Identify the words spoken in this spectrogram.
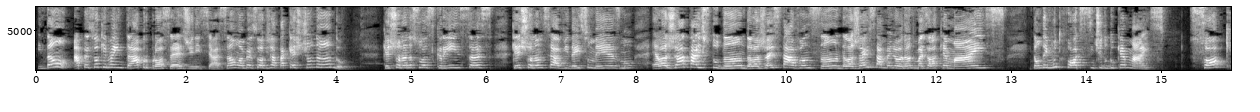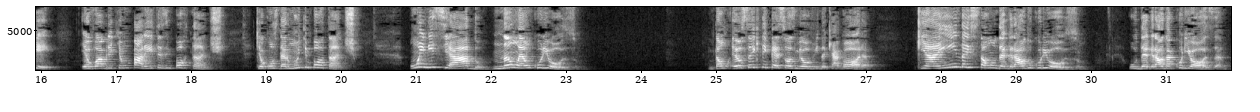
Então, a pessoa que vai entrar pro processo de iniciação é uma pessoa que já está questionando questionando suas crenças, questionando se a vida é isso mesmo. Ela já está estudando, ela já está avançando, ela já está melhorando, mas ela quer mais. Então tem muito forte sentido do que é mais. Só que eu vou abrir aqui um parêntese importante, que eu considero muito importante. Um iniciado não é um curioso. Então, eu sei que tem pessoas me ouvindo aqui agora que ainda estão no degrau do curioso, o degrau da curiosa.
